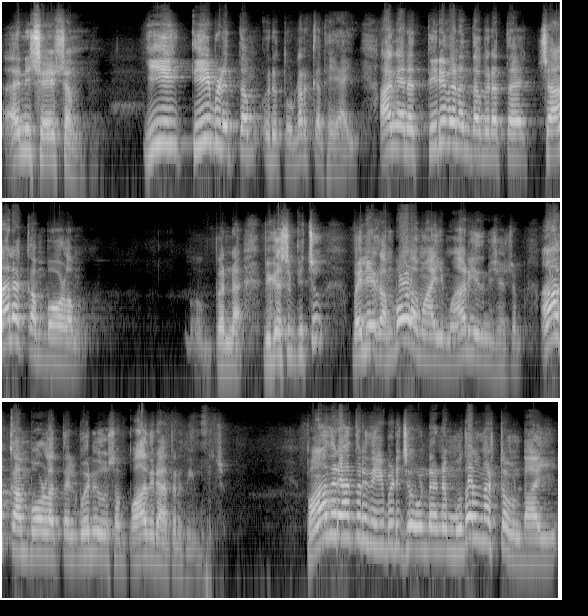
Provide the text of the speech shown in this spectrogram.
അതിനുശേഷം ഈ തീപിടുത്തം ഒരു തുടർക്കഥയായി. അങ്ങനെ തിരുവനന്തപുരത്ത് ചാലക്കമ്പോളം പിന്നെ വികസിപ്പിച്ചു. വലിയ കമ്പോളമായി മാറിയതിന് ശേഷം ആ കമ്പോളത്തിൽ ഒരു ദിവസം പാതിരാത്രി തീ പിടിച്ചു പാതിരാത്രി തീ പിടിച്ചുകൊണ്ട് തന്നെ മുതൽ നഷ്ടമുണ്ടായി.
